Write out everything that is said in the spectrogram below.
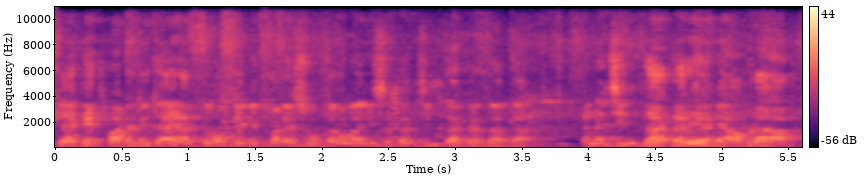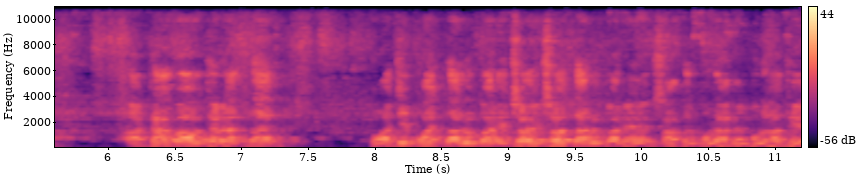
પેકેજ માટેની જાહેરાત કરો, પેકેજ માટે શું કરવું, એની સતત ચિંતા કરતા હતા. અને ચિંતા કરી અને આપણા આખા વાવ થરાદના પાંચે પાંચ તાલુકાને, છ છ તાલુકાને સાંતરપુર આનંદપુર હાથે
